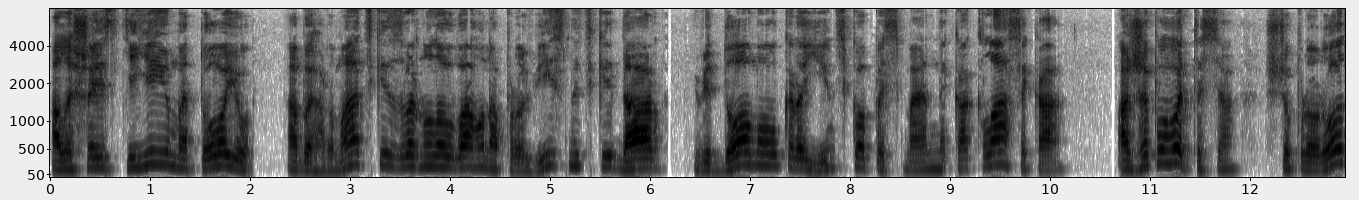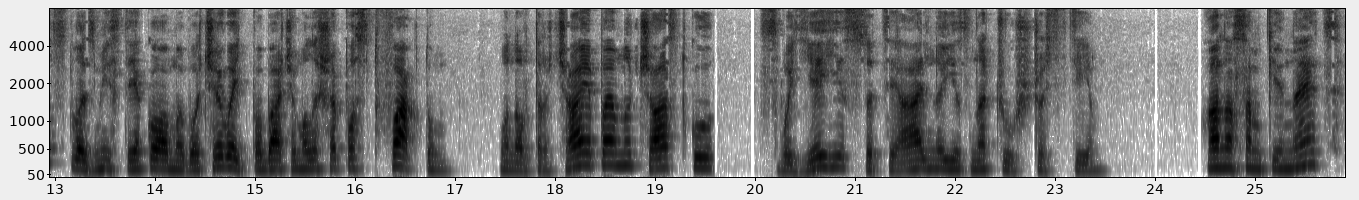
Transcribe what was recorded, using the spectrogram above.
а лише із тією метою, аби громадськість звернула увагу на провісницький дар відомого українського письменника класика. Адже погодьтеся, що пророцтво, зміст якого ми, вочевидь, побачимо лише постфактум, воно втрачає певну частку своєї соціальної значущості. А на сам кінець,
